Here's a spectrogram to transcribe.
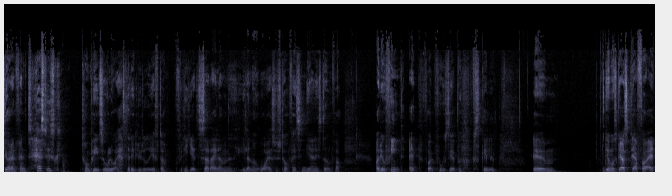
det var da en fantastisk trompetsolo, og jeg har slet ikke lyttet efter, fordi at, så er der et eller, andet, et eller andet ord, jeg synes, der var fascinerende i stedet for. Og det er jo fint, at folk fokuserer på noget forskelligt. Øhm, det er måske også derfor, at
